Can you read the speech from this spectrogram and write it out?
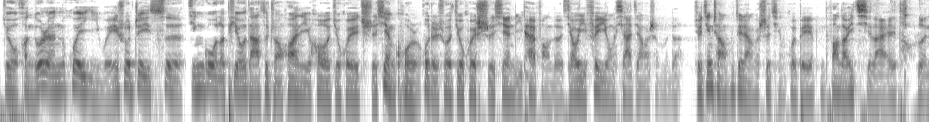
就很多人会以为说这一次经过了 POW 转换以后就会实现扩容，或者说就会实现以太坊的交易费用下降什么的，就经常这两个事情会被放到一起来讨论。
